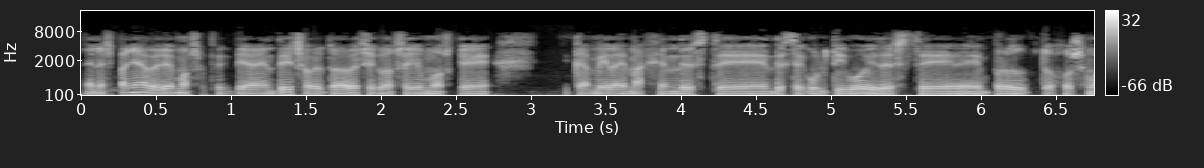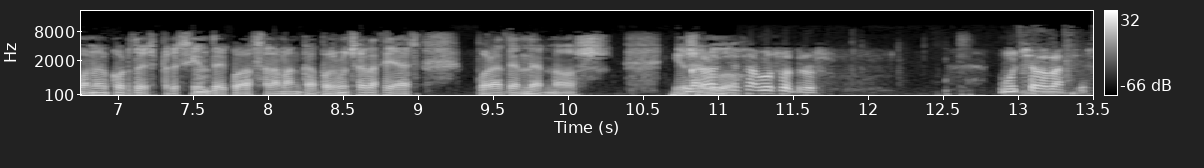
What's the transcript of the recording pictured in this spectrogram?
en España. Veremos efectivamente y sobre todo a ver si conseguimos que cambie la imagen de este, de este cultivo y de este producto. José Manuel Cortés, presidente de Cola Salamanca. Pues muchas gracias por atendernos. Y un gracias a vosotros. Muchas gracias.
